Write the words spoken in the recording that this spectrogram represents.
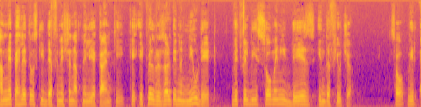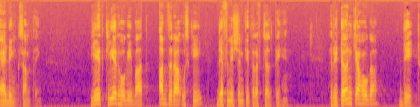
ہم نے پہلے تو اس کی ڈیفینیشن اپنے لیے قائم کی کہ it will result in new date which will be so many days in the future so we're adding something یہ کلیئر ہو گئی بات. اب ذرا اس کی ڈیفینیشن کی طرف چلتے ہیں. ریٹرن کیا ہوگا؟ Date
